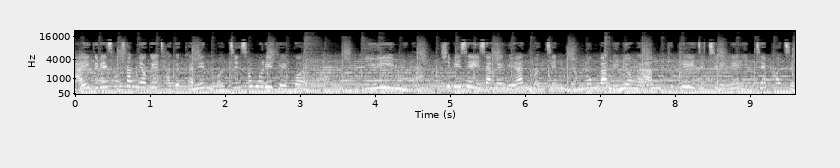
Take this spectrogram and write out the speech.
아이들의 상상력을 자극하는 멋진 선물이 될 거예요. 2위입니다. 12세 이상을 위한 멋진 면공방 윤영아함 PKG 711 입체 퍼즐.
